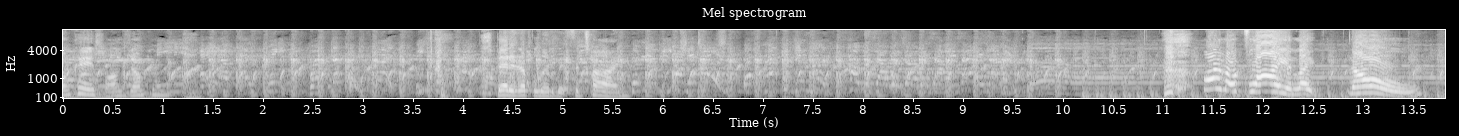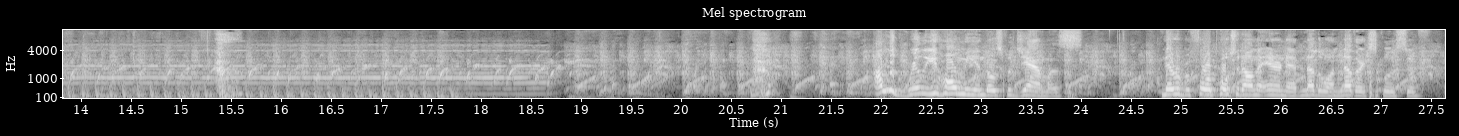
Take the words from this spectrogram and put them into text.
Okay, so I'm jumping. Sped it up a little bit for time. Am flying? Like, no. I look really homey in those pajamas. Never before posted on the internet. Another one, another exclusive.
